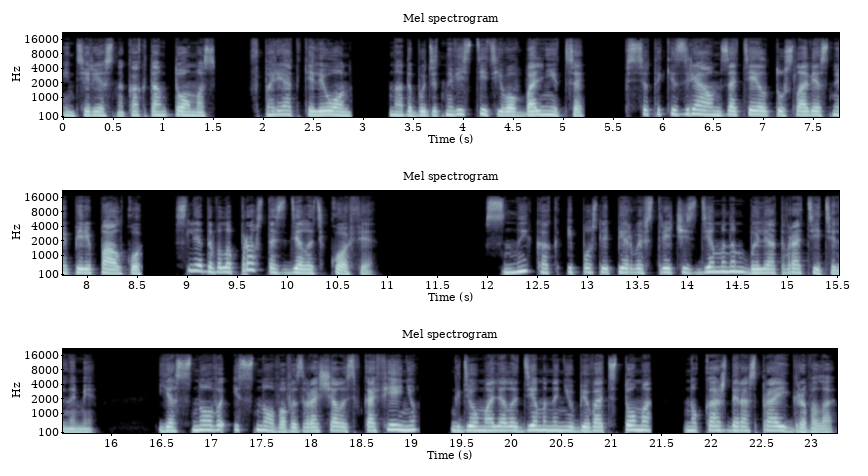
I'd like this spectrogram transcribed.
Интересно, как там Томас? В порядке ли он? Надо будет навестить его в больнице. Все-таки зря он затеял ту словесную перепалку. Следовало просто сделать кофе. Сны, как и после первой встречи с демоном, были отвратительными. Я снова и снова возвращалась в кофейню, где умоляла демона не убивать Тома, но каждый раз проигрывала.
